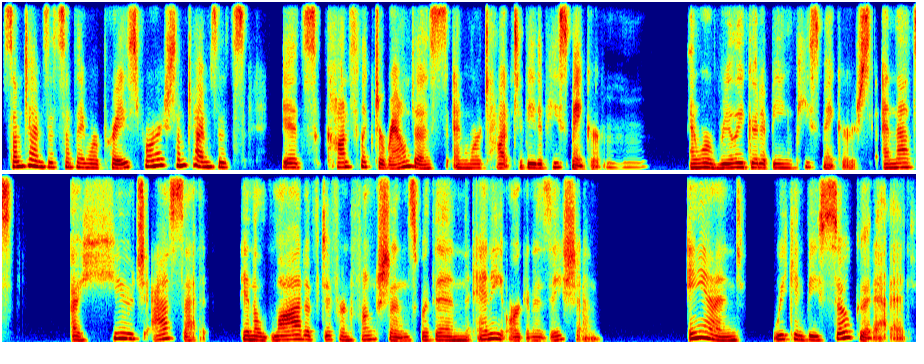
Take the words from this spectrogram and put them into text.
sometimes it's something we're praised for. Sometimes it's it's conflict around us and we're taught to be the peacemaker. Mm-hmm. And we're really good at being peacemakers. And that's a huge asset in a lot of different functions within any organization. And we can be so good at it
